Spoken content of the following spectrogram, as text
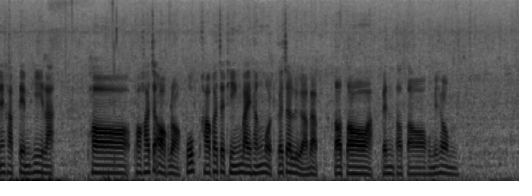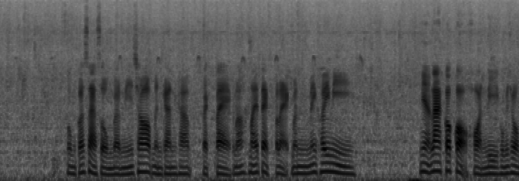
นะครับ เต็มที่ละ พอพอเขาจะออกดอกปุ๊บเขาก็จะทิ้งใบทั้งหมดก็จะเหลือแบบตอตอๆอะเป็นตอตอๆคุณผู้ชม ผมก็สะสมแบบนี้ชอบเหมือนกันครับ แปลกๆเนาะไม้แปลกๆมันไม่ค่อยมี เนี่ยรากก็เกาะขอนดีคุณผู้ชม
